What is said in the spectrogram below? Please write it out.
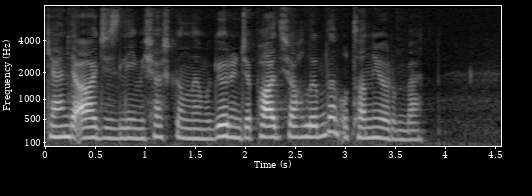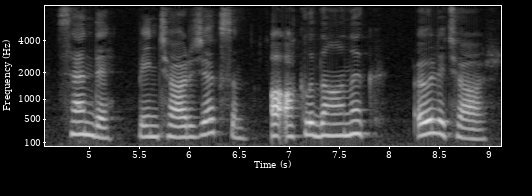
Kendi acizliğimi, şaşkınlığımı görünce padişahlığımdan utanıyorum ben. Sen de beni çağıracaksın. A aklı dağınık. Öyle çağır.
